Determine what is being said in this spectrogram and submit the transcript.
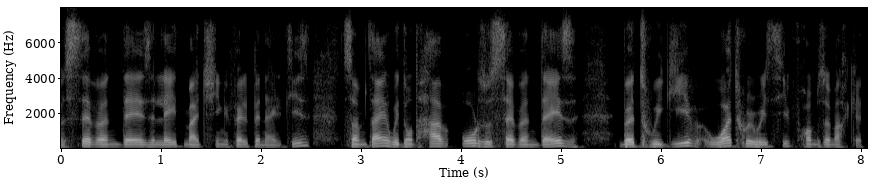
a seven days late matching fail penalties, sometimes we don't have all the seven days, but we give what we receive from the market.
